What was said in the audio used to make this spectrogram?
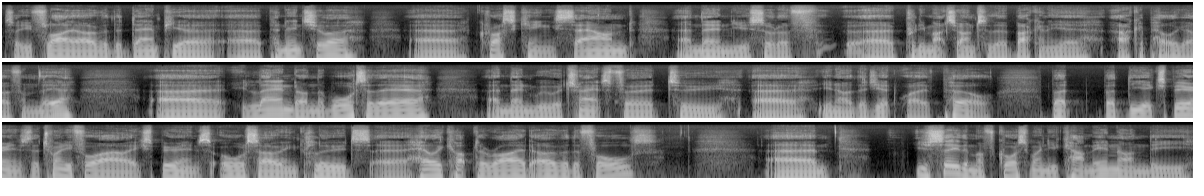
so you fly over the Dampier uh, Peninsula, uh, cross King Sound, and then you sort of uh, pretty much onto the Buccaneer Archipelago from there. Uh, you land on the water there, and then we were transferred to uh, you know the Jetwave Pearl. But but the experience, the 24-hour experience, also includes a helicopter ride over the falls. Um, you see them, of course, when you come in on the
